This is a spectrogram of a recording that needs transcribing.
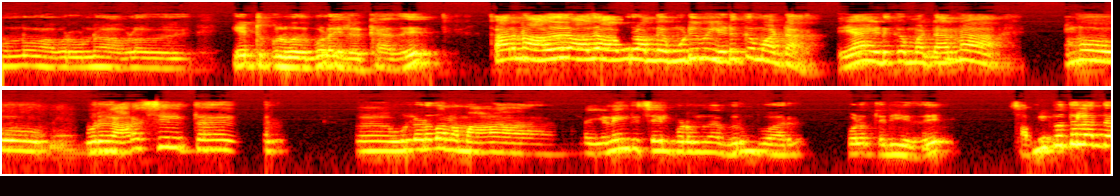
ஒன்றும் அவர் ஒன்றும் அவ்வளவு ஏற்றுக்கொள்வது போல இருக்காது. காரணம் அது அது அவர் அந்த முடிவை எடுக்க மாட்டார். ஏன் எடுக்க மாட்டார்னா நம்ம ஒரு அரசியல் த உள்ளதான் நம்ம இணைந்து செயல்படும் தான் விரும்புவார் போல தெரியுது. சமீபத்தில் அந்த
